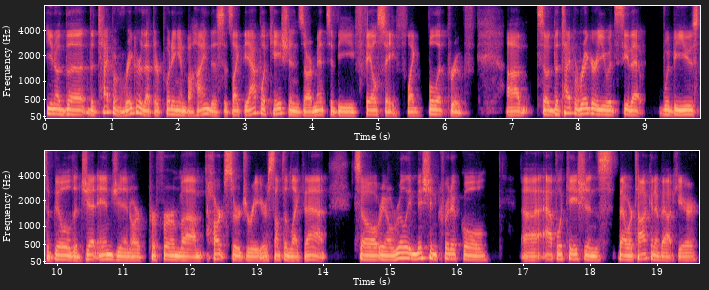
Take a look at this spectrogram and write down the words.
you know the the type of rigor that they're putting in behind this. It's like the applications are meant to be fail safe, like bulletproof. Um, so the type of rigor you would see that would be used to build a jet engine or perform um, heart surgery or something like that. So you know, really mission critical uh, applications that we're talking about here.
